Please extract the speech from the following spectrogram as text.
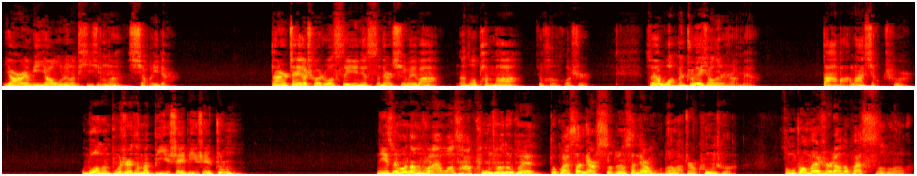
幺二零比幺五零的体型呢小一点，但是这个车如果塞进去四点七 V 八，那做攀爬就很合适。所以我们追求的是什么呀？大马拉小车。我们不是他妈比谁比谁重。你最后弄出来，我操，空车都快都快三点四吨、三点五吨了，这是空车，总装备质量都快四吨了。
